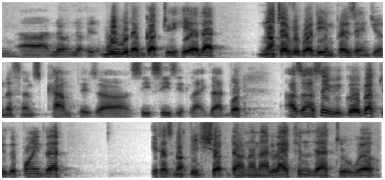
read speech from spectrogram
Uh, no, no, we would have got to hear that not everybody in President Jonathan's camp is, sees, sees it like that. But as I say, we go back to the point that it has not been shut down. And I liken that to, well,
